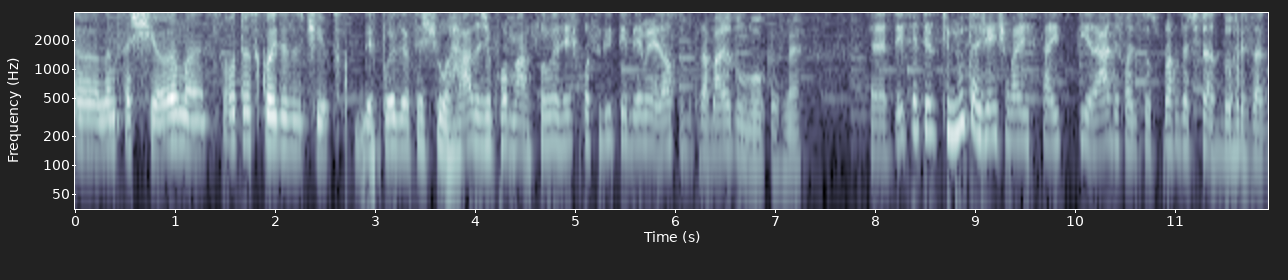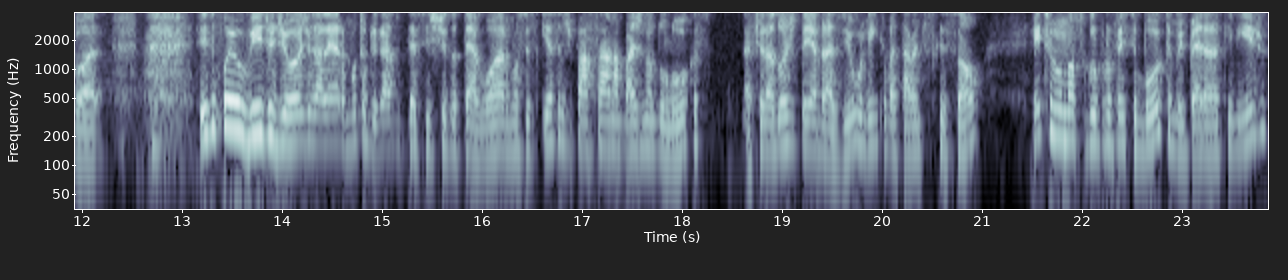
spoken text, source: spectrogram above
uh, lança-chamas, outras coisas do tipo. Depois dessa churrada de informação, a gente conseguiu entender melhor sobre o trabalho do Lucas, né? É, tenho certeza que muita gente vai sair inspirado e fazer seus próprios atiradores agora. Esse foi o vídeo de hoje, galera. Muito obrigado por ter assistido até agora. Não se esqueça de passar na página do Lucas, Atirador de Teia Brasil. O link vai estar na descrição. Entre no nosso grupo no Facebook, do Império Aracnídeo.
